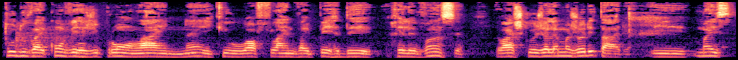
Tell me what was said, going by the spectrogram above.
tudo vai convergir para o online né, e que o offline vai perder relevância, eu acho que hoje ela é majoritária. E, mas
